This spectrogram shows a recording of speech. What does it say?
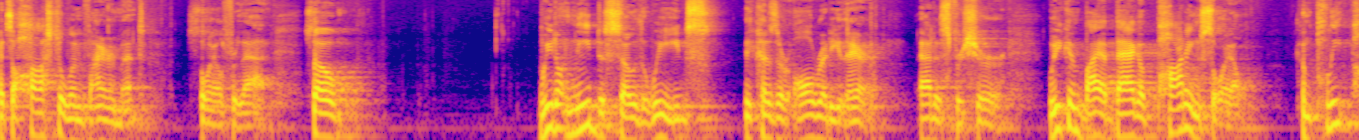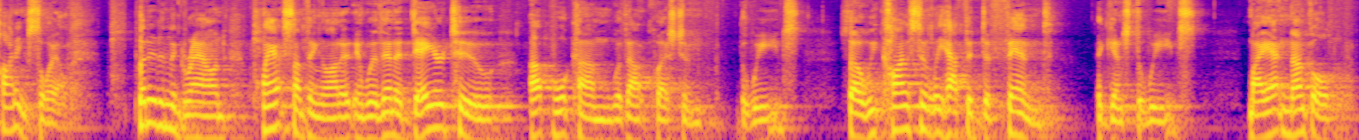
it's a hostile environment soil for that. So we don't need to sow the weeds because they're already there. That is for sure. We can buy a bag of potting soil, complete potting soil, put it in the ground, plant something on it, and within a day or two, up will come without question the weeds. So we constantly have to defend against the weeds. My aunt and uncle,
